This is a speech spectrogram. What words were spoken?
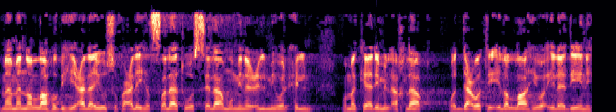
ما من الله به على يوسف عليه الصلاة والسلام من العلم والحلم ومكارم الأخلاق والدعوة إلى الله وإلى دينه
